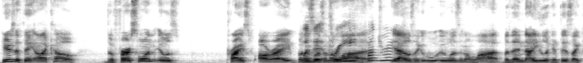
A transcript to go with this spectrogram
Here's the thing. I like how the first one it was priced all right, but Was it it wasn't a lot. Yeah, it was like it, it wasn't a lot. But then now you look at this like,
